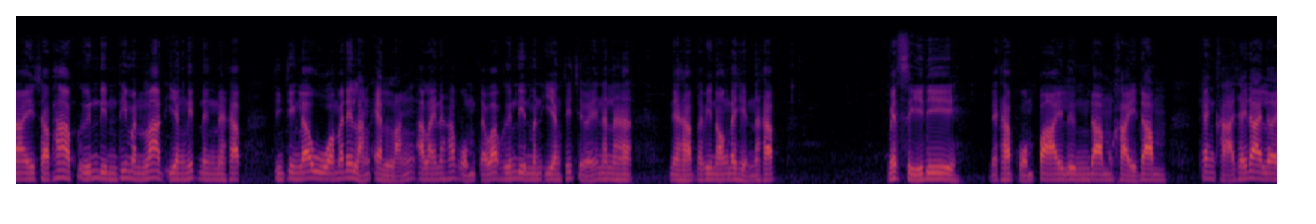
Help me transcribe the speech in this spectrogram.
ในสภาพพื้นดินที่มันลาดเอียงนิดนึงนะครับ จริงๆแล้ววัวไม่ได้หลังแอนหลังอะไรนะครับผมแต่ว่าพื้นดินมันเอียงเฉยๆนั่นนะฮะเนี่ยครับถ้าพี่น้องได้เห็นนะครับ เม็ดสีดีนะครับ ผมปลายลึงดำไข่ดำแข้งขาใช้ได้เลย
